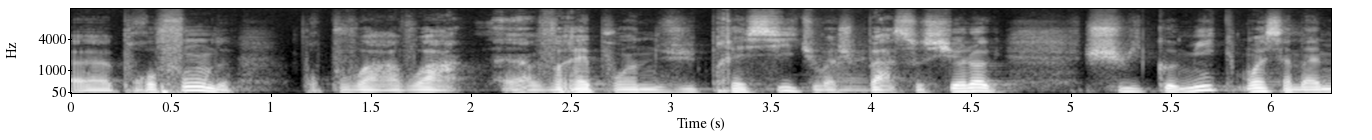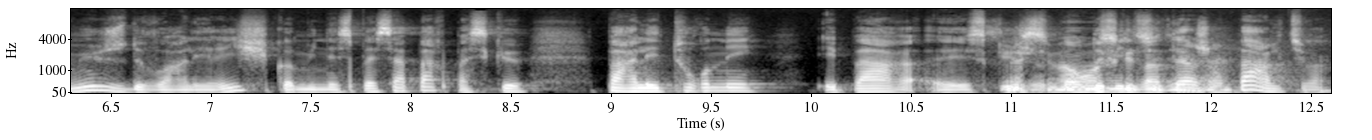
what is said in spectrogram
euh, profonde pour pouvoir avoir un vrai point de vue précis. Tu vois, je suis pas sociologue. Je suis comique. Moi, ça m'amuse de voir les riches comme une espèce à part, parce que par les tournées et par euh, ce que je- c'est que tu 2021 dis, j'en parle, tu vois.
